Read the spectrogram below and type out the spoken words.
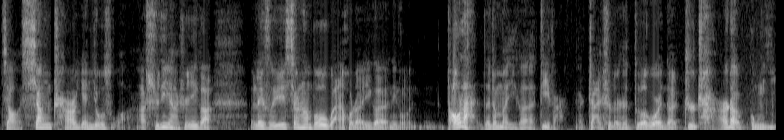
叫香肠研究所啊，实际上是一个类似于香肠博物馆或者一个那种。导览的这么一个地方，展示的是德国人的制肠的工艺，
